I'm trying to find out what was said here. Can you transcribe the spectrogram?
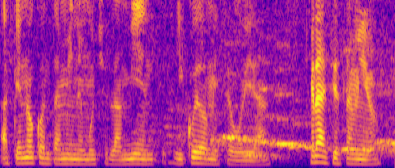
a que no contamine mucho el ambiente y cuido mi seguridad. Gracias, amigo.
